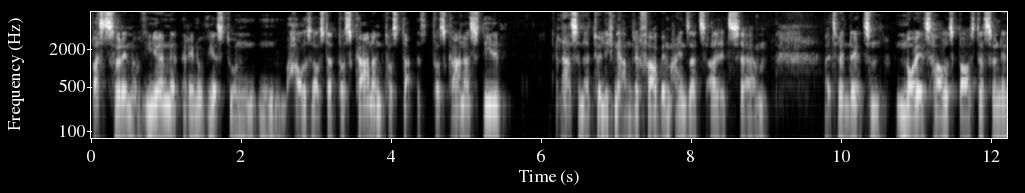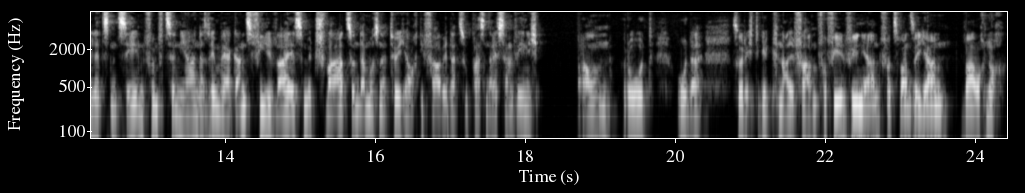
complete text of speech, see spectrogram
was zu renovieren. Renovierst du ein, ein Haus aus der Toskana, ein Toskana-Stil, da hast du natürlich eine andere Farbe im Einsatz als, ähm, als wenn du jetzt ein neues Haus baust, das so in den letzten 10, 15 Jahren, da sehen wir ja ganz viel weiß mit schwarz und da muss natürlich auch die Farbe dazu passen. Da ist dann wenig braun, rot oder so richtige Knallfarben. Vor vielen, vielen Jahren, vor 20 Jahren, war auch noch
